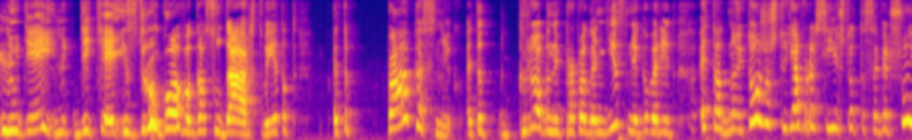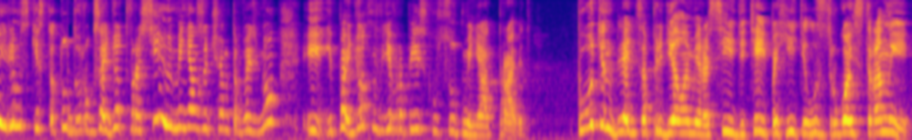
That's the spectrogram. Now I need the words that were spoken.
людей, лю- детей из другого государства. И этот, это пакостник, этот гребаный пропагандист мне говорит, это одно и то же, что я в России что-то совершу, и римский статут вдруг зайдет в Россию, и меня зачем-то возьмет, и, и пойдет в Европейский суд меня отправит. Путин, блядь, за пределами России детей похитил из другой страны.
